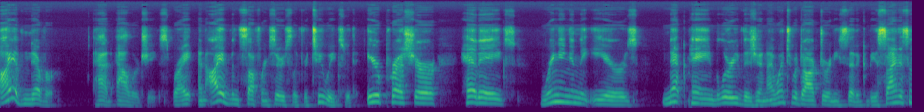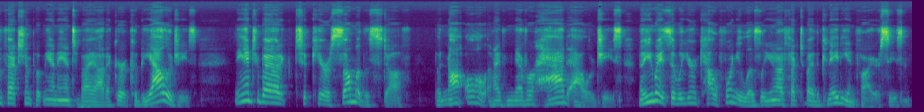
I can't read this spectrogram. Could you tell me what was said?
I have never had allergies, right? And I have been suffering seriously for two weeks with ear pressure, headaches, ringing in the ears, neck pain, blurry vision. I went to a doctor and he said it could be a sinus infection, put me on an antibiotic, or it could be allergies. The antibiotic took care of some of the stuff, but not all. And I've never had allergies. Now, you might say, well, you're in California, Leslie. You're not affected by the Canadian fire season.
